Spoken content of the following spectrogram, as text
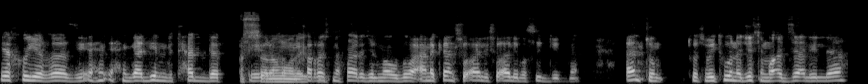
يا أخوي غازي إحنا إحنا قاعدين نتحدث السلام عليكم. خرجنا خارج الموضوع. أنا كان سؤالي سؤالي بسيط جدا. أنتم تثبتون جسم وأجزاء لله؟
